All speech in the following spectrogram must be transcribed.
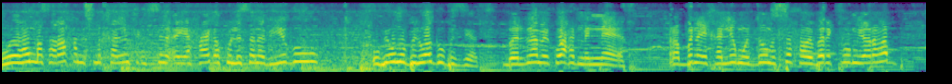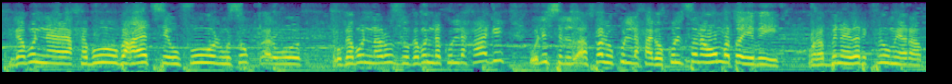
وهم صراحة مش مخلين في نفسنا أي حاجة كل سنة بيجوا وبيقوموا بالواجب وبالزيادة. برنامج واحد من الناس. ربنا يخليهم ويديهم الصحة ويبارك فيهم يا رب. جابوا لنا حبوب عدس وفول وسكر و... وجابوا لنا رز وجابوا لنا كل حاجة ولبس للأطفال وكل حاجة. وكل سنة وهم طيبين. وربنا يبارك فيهم يا رب.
